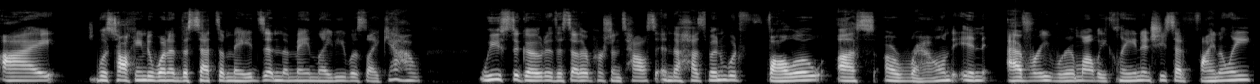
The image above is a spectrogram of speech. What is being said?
I was talking to one of the sets of maids, and the main lady was like, Yeah, we used to go to this other person's house and the husband would follow us around in every room while we cleaned. And she said, finally,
